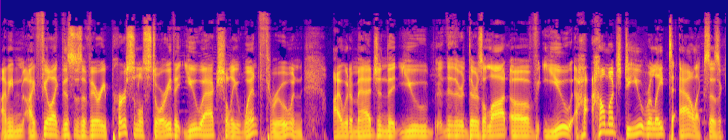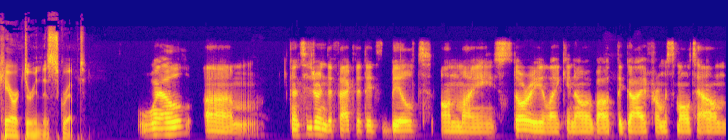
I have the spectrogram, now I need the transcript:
I mean, I feel like this is a very personal story that you actually went through, and I would imagine that you there, there's a lot of you. How, how much do you relate to Alex as a character in this script? Well, um, considering the fact that it's built on my story, like you know about the guy from a small town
